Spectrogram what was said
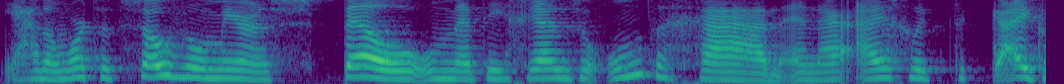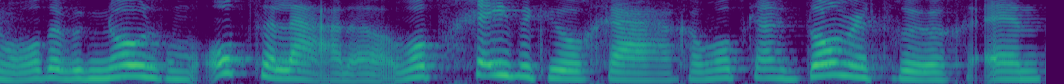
ja, dan wordt het zoveel meer een spel om met die grenzen om te gaan. En daar eigenlijk te kijken, wat heb ik nodig om op te laden? Wat geef ik heel graag? En wat krijg ik dan weer terug? En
